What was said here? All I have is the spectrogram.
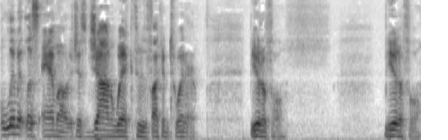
limitless ammo to just John Wick through the fucking Twitter. Beautiful. Beautiful.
